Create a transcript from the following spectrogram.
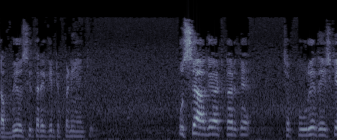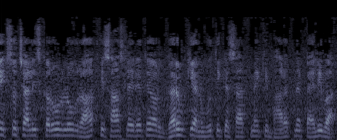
तब भी उसी तरह की टिप्पणियाँ की उससे आगे हट करके जब पूरे देश के 140 करोड़ लोग राहत की सांस ले रहे थे और गर्व की अनुभूति के साथ में कि भारत ने पहली बार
